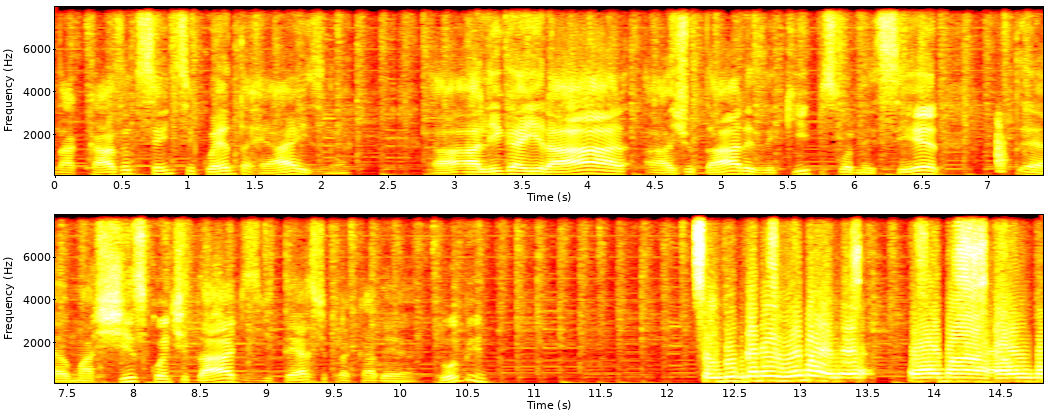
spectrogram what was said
na casa de 150 reais, né? A, a liga irá ajudar as equipes, fornecer é, uma X quantidades de teste para cada clube? Sem dúvida nenhuma, é, é, uma, é, uma,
